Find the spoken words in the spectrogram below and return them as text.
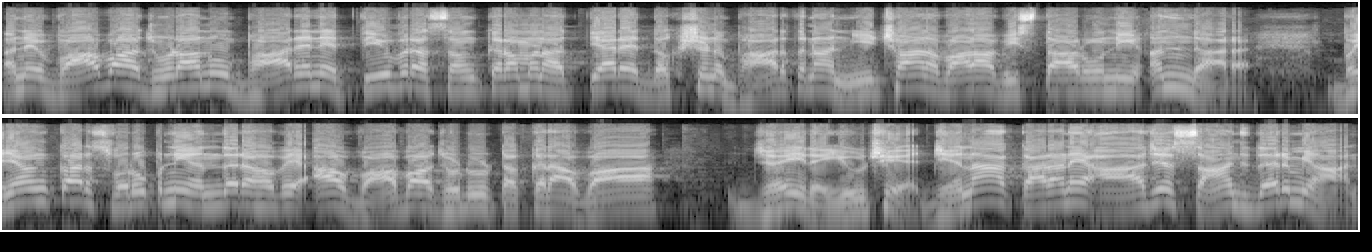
અને વાવાઝોડાનું ભારે ને તીવ્ર સંક્રમણ અત્યારે દક્ષિણ ભારતના નીચાણવાળા વિસ્તારોની અંદર. ભયંકર સ્વરૂપની અંદર હવે આ વાવાઝોડું ટકરાવા જઈ રહ્યું છે. જેના કારણે આજે સાંજ દરમિયાન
